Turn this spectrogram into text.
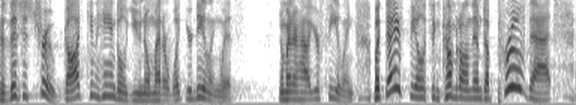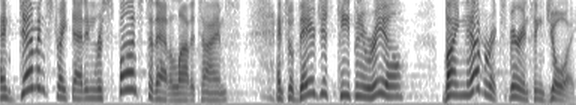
Because this is true. God can handle you no matter what you're dealing with, no matter how you're feeling. But they feel it's incumbent on them to prove that and demonstrate that in response to that a lot of times. And so they're just keeping it real by never experiencing joy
